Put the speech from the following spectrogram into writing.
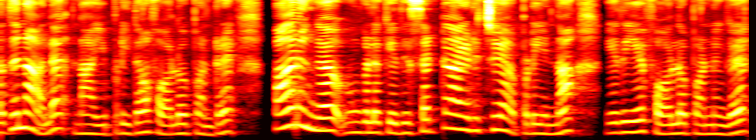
அதனால் நான் இப்படி தான் ஃபாலோ பண்ணுறேன் பாருங்கள் உங்களுக்கு இது செட் ஆகிடுச்சு அப்படின்னா இதையே ஃபாலோ பண்ணுங்கள்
